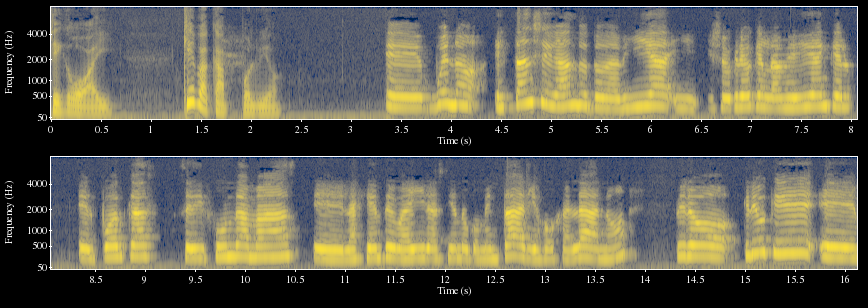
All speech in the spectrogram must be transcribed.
llegó ahí? ¿Qué backup volvió? Eh, bueno, están llegando todavía y, yo creo que en la medida en que el, podcast se difunda más, eh, la gente va a ir haciendo comentarios, ojalá, ¿no? Pero creo que eh,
